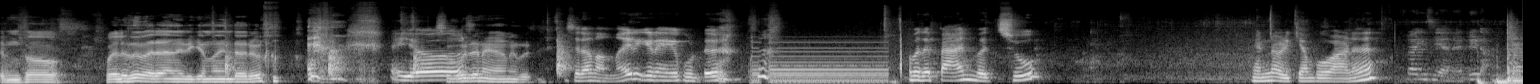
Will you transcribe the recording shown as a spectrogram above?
എന്തോ വലുത് വരാനിരിക്കുന്നതിന്റെ ഒരു അയ്യോ. സൂചനയാണിത്. ശരാ നന്നായിരിക്കണേ ഫുഡ് അപ്പോൾ ഇത് പാൻ വെച്ചു. എണ്ണ ഒഴിക്കാൻ പോവാണ്. ഫ്രൈ ചെയ്യാനായിട്ട് ഇടാം.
